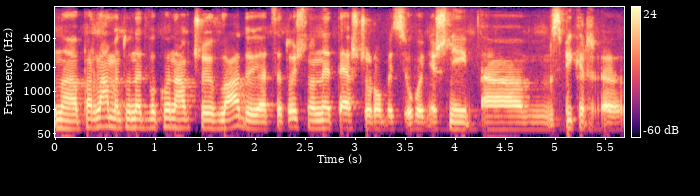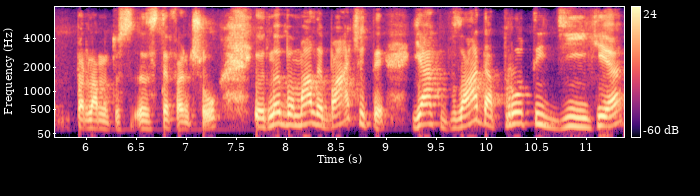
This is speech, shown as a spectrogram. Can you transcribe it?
е, парламенту над виконавчою владою. А це точно не те, що робить сьогоднішній е, спікер е, парламенту Стефанчук. І от ми би мали бачити, як влада протидіє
